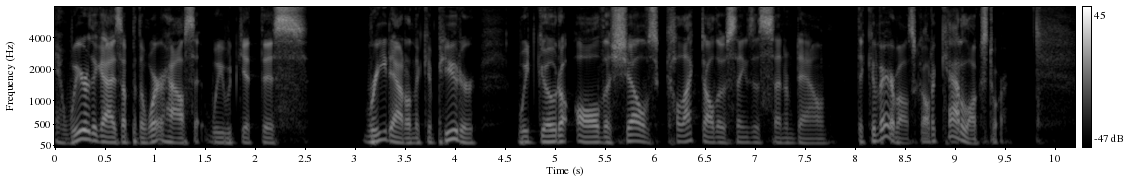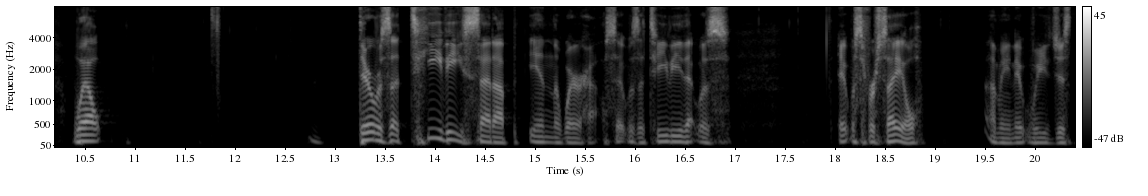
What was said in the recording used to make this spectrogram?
And we were the guys up at the warehouse that we would get this readout on the computer. We'd go to all the shelves, collect all those things, and send them down the conveyor belt. It's called a catalog store. Well, there was a TV set up in the warehouse. It was a TV that was it was for sale. I mean, it we just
